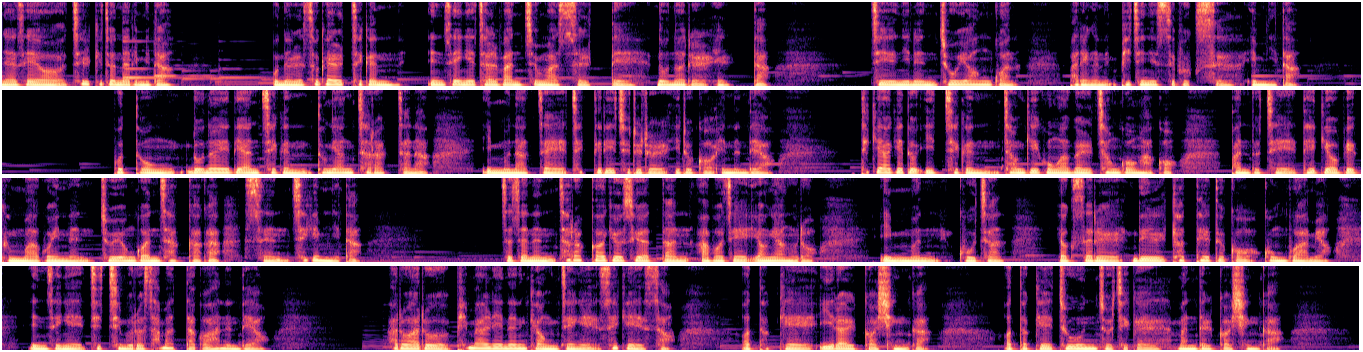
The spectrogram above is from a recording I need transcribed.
안녕하세요. 칠기존 날입니다. 오늘 소개할 책은 인생의 절반쯤 왔을 때 논어를 읽다. 지은이는 조영권, 발행은 비즈니스 북스입니다. 보통 논어에 대한 책은 동양 철학자나 인문학자의 책들이 주류를 이루고 있는데요. 특이하게도 이 책은 전기공학을 전공하고 반도체 대기업에 근무하고 있는 조영권 작가가 쓴 책입니다. 저자는 철학과 교수였던 아버지의 영향으로 인문, 고전, 역사를 늘 곁에 두고 공부하며 인생의 지침으로 삼았다고 하는데요. 하루하루 피말리는 경쟁의 세계에서 어떻게 일할 것인가, 어떻게 좋은 조직을 만들 것인가,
